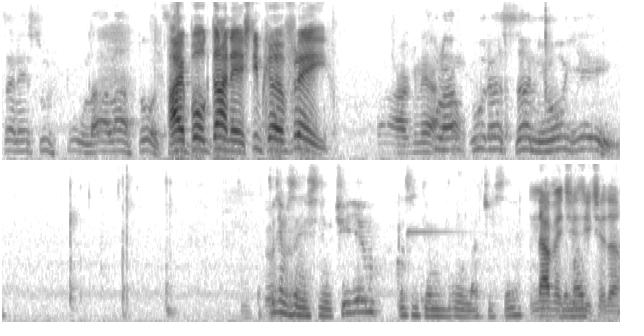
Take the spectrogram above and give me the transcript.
Să ne sus pula la toți. Hai Bogdane, știm că vrei. Agnea. Pula în gură să ne o iei. Putem să ne sinucidem, că suntem buni la CS. N-avem De ce mai- zice, da.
